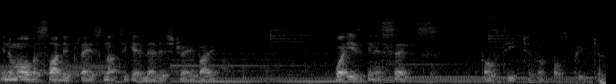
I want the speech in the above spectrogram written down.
in a more of a solid place, not to get led astray by what is, in a sense, false teachers and false preachers.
